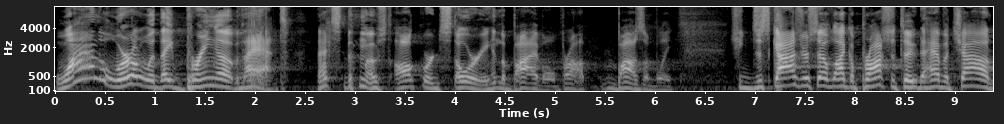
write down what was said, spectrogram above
Why in the world would they bring up that? That's the most awkward story in the Bible, possibly. She disguised herself like a prostitute to have a child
